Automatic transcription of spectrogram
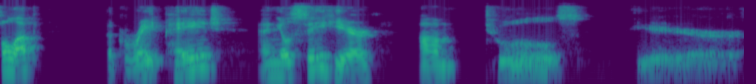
pull up the GREAT page and you'll see here, um, tools here.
